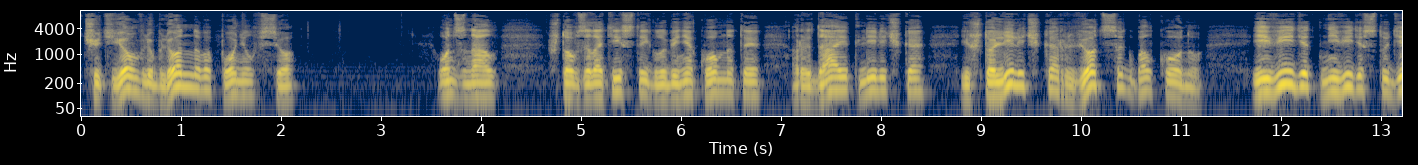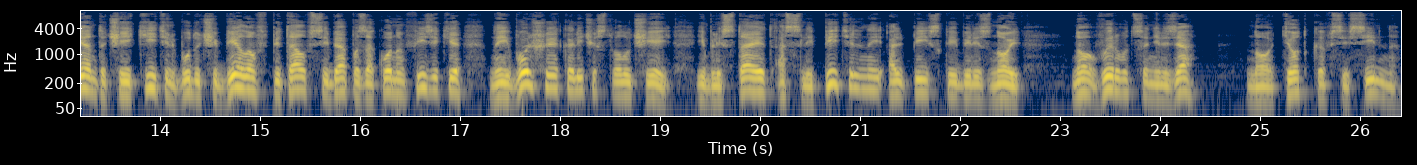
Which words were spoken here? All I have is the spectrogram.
чутьем влюбленного понял все. Он знал, что в золотистой глубине комнаты рыдает Лилечка, и что Лилечка рвется к балкону, и видит, не видя студента, чей китель, будучи белым, впитал в себя по законам физики наибольшее количество лучей и блистает ослепительной альпийской белизной, но вырваться нельзя, но тетка всесильна.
